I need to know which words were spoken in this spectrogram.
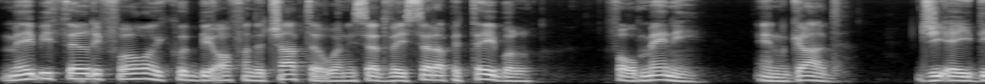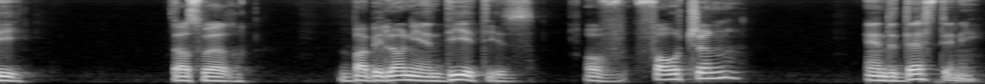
maybe 34. I could be off on the chapter when he said they set up a table for Meni and Gad, G A D. Those were Babylonian deities of fortune and destiny.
